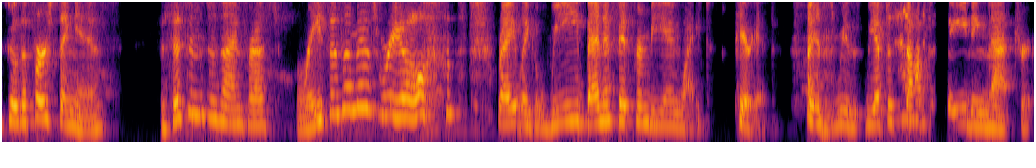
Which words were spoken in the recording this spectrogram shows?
So the first thing is the system is designed for us. Racism is real, right? Like we benefit from being white, period. we, we have to stop debating that truth,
